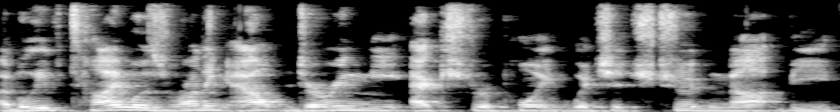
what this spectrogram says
I believe time was running out during the extra point, which it should not be.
